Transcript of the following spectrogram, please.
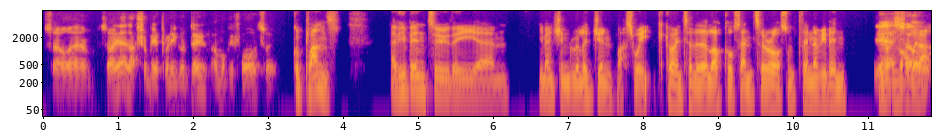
So um, so yeah, that should be a pretty good do. I'm looking forward to it. Good plans. Have you been to the? Um, you mentioned religion last week, going to the local centre or something. Have you been? You got involved with that?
